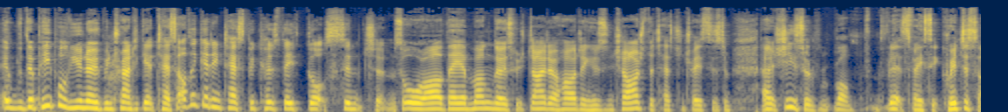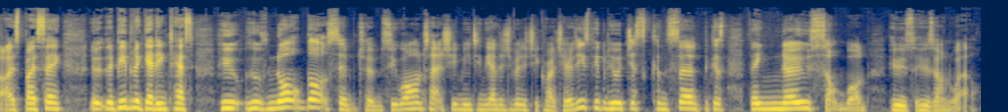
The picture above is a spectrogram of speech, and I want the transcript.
it, the people you know who've been trying to get tests, are they getting tests because they've got symptoms, or are they among those which Dido Harding, who's in charge of the test and trace system, uh, she's sort of, well, let's face it, criticised by saying the people are getting tests who who've not got symptoms, who aren't actually meeting the eligibility criteria. These people who are just concerned because they know someone who's who's unwell.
